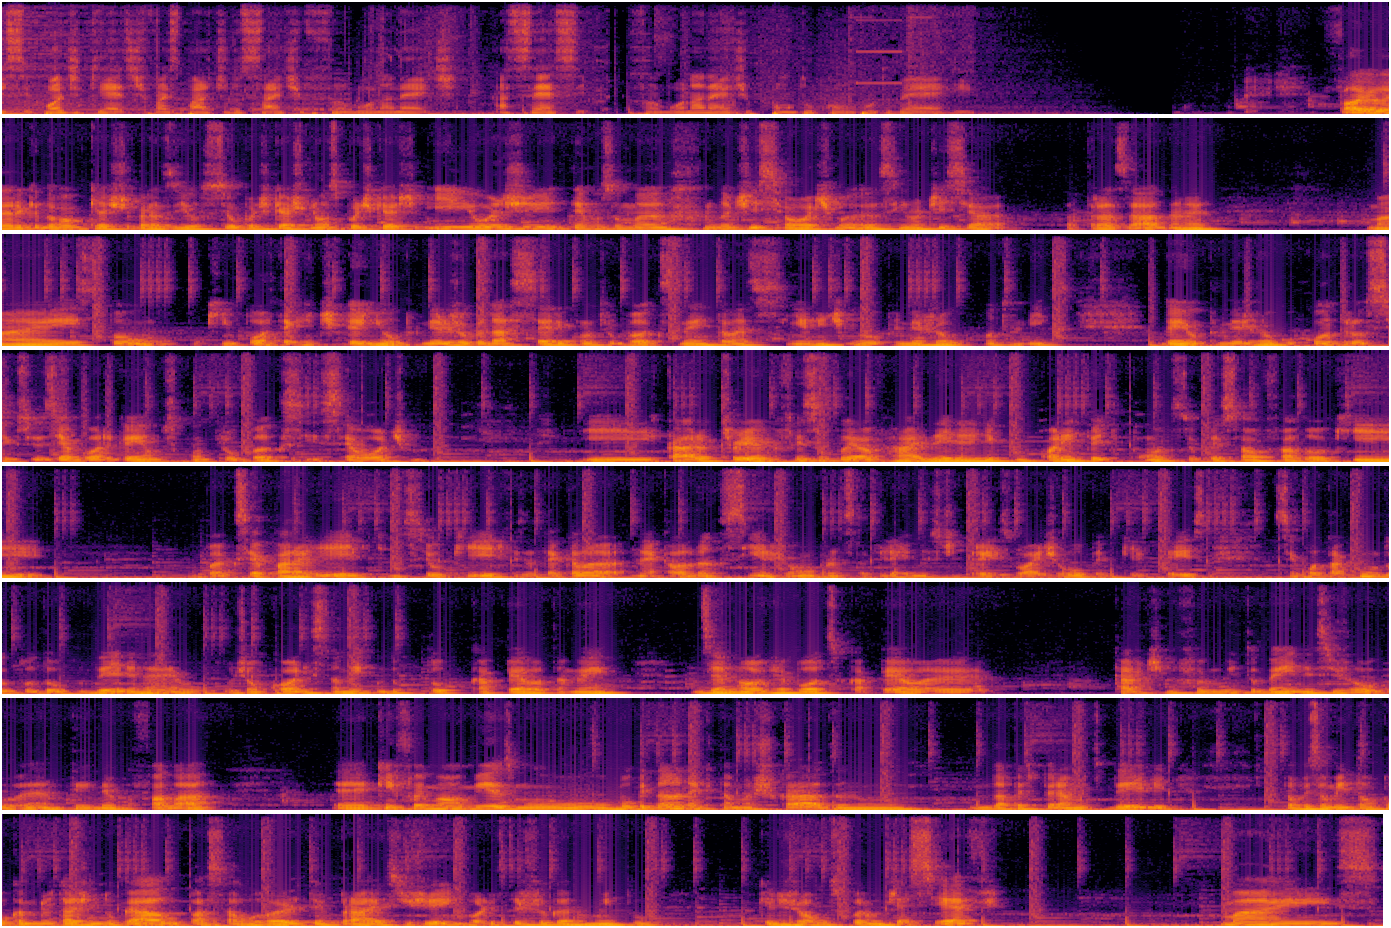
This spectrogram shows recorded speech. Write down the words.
Esse podcast faz parte do site Fambonanet. Acesse fambonanet.com.br. Fala galera aqui do Rockcast Brasil, seu podcast, nosso podcast, e hoje temos uma notícia ótima, assim, notícia atrasada, né? Mas, bom, o que importa é que a gente ganhou o primeiro jogo da série contra o Bucks, né? Então, assim, a gente ganhou o primeiro jogo contra o Knicks, ganhou o primeiro jogo contra os Sixers e agora ganhamos contra o Bucks, isso é ótimo. E, cara, o Trae fez o playoff high dele ali com 48 pontos. E o pessoal falou que o Bucks ia para ele, que não sei o que. Ele fez até aquela, né, aquela dancinha de ombro antes daquele arremesso de 3 wide open que ele fez. Sem contar com o duplo-duplo dele, né? O, o, John Collins também com duplo-duplo, Capela também. 19 rebotes o Capela. É... Cara, o time foi muito bem nesse jogo, né? Não tem nem o que falar. É, quem foi mal mesmo? O Bogdan, né? Que tá machucado. Não não dá para esperar muito dele. Talvez aumentar um pouco a minutagem do Galo, passar o Herter para SG, embora ele esteja jogando muito. Aqueles jogos foram de SF. Mas.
